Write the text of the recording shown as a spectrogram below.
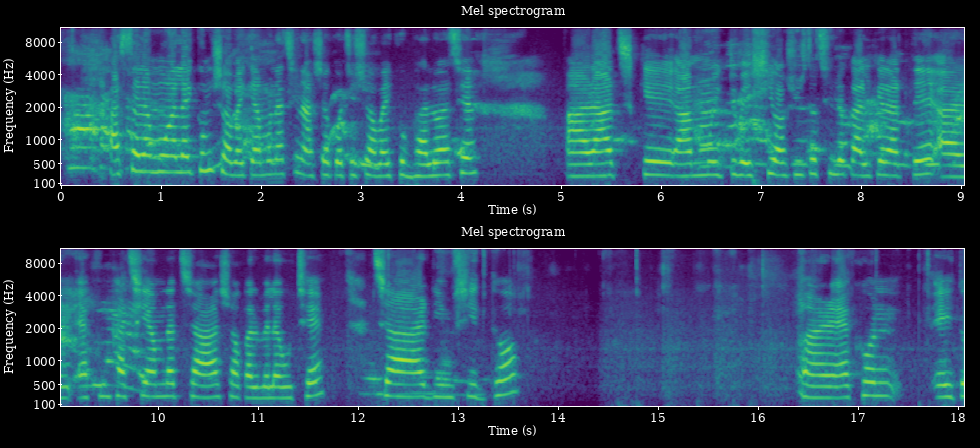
আসসালামু আলাইকুম, সবাই কেমন আছেন? আশা করছি সবাই খুব ভালো আছেন। আর আজকে আম্মু একটু বেশি অসুস্থ ছিল কালকে রাতে, আর এখন খাচ্ছি আমরা চা, সকালবেলা উঠে। চা, ডিম সিদ্ধ। আর এখন এই তো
